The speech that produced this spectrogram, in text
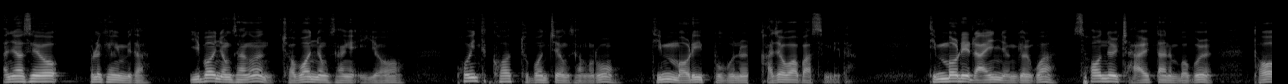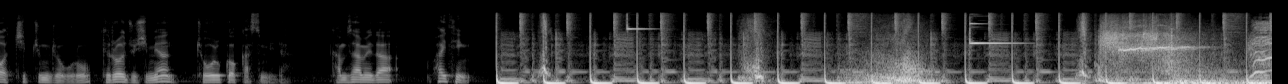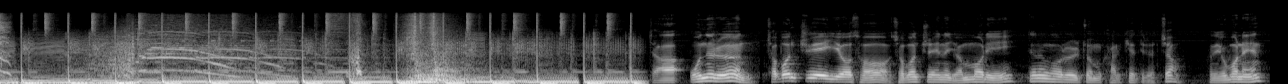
안녕하세요. 블랙형입니다. 이번 영상은 저번 영상에 이어 포인트 컷 두 번째 영상으로 뒷머리 부분을 가져와 봤습니다. 뒷머리 라인 연결과 선을 잘 따는 법을 더 집중적으로 들어주시면 좋을 것 같습니다. 감사합니다. 화이팅 오늘은 저번 주에 이어서 저번 주에는 옆머리 뜨는 거를 좀 가르쳐 드렸죠. 근데 요번엔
